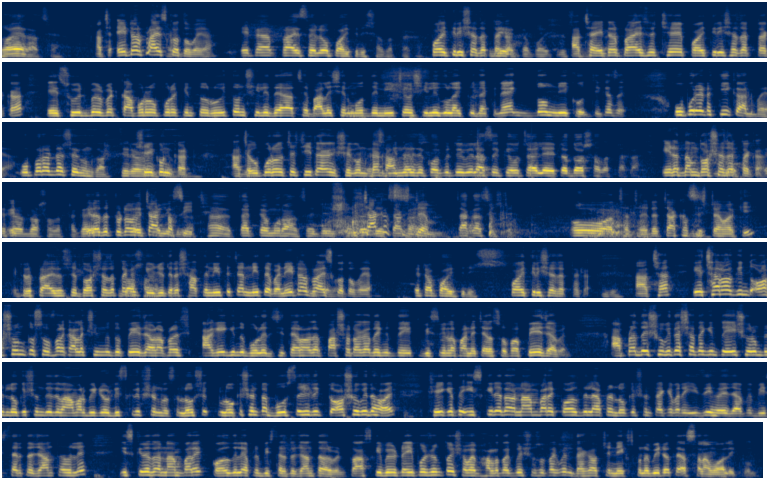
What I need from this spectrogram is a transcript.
ড্রয়ার আছে। আচ্ছা এটার প্রাইস কত ভাইয়া? এটা প্রাইস হলো পঁয়ত্রিশ হাজার টাকা। পঁয়ত্রিশ হাজার টাকা। আচ্ছা এটার প্রাইস হচ্ছে পঁয়ত্রিশ হাজার টাকা। এই সুইট ভেলভেট কাপড়ের উপরে কিন্তু রুইতন শিলি দেওয়া আছে বালিশের মধ্যে নিচেও শিলিগুলো একটু দেখেন একদম নিখুঁত ঠিক আছে? উপরে এটা কি কাঠ ভাইয়া? উপরেটা সেগুন কাঠ সেগুন। কাঠ। আচ্ছা উপরে হচ্ছে চিটাগাং সেগুন কাঠ সামনে যে কপি টেবিল আছে কেউ চাইলে এটা দশ হাজার টাকা। এটার দাম দশ হাজার টাকা। এটা দশ হাজার টাকা। এটাতে টোটাল চারটা সিট হ্যাঁ চারটা মোড়া আছে। এটা চাকা সিস্টেম চাকা সিস্টেম ও আচ্ছা আচ্ছা এটা চাকা সিস্টেম আর কি। এটার প্রাইস হচ্ছে দশ হাজার টাকা। কেউ যদি এটা সাথে নিতে চান নিতে পারেন। এটার প্রাইস কত ভাইয়া? এটা পঁয়ত্রিশ। পঁয়ত্রিশ হাজার টাকা। আচ্ছা এছাড়াও কিন্তু অসংখ্য সোফার কালেকশন কিন্তু পেয়ে যাবেন। আপনারা আগেই কিন্তু বলে দিচ্ছি তেরো হাজার পাঁচশো টাকাতে কিন্তু এই বিসমিল্লা ফার্নিচারের সোফা পেয়ে যাবেন। আপনাদের সুবিধার সাথে কিন্তু এই শোরুমটির লোকেশন দিয়ে দেবো। আমার ভিডিও ডিসক্রিপশন বক্সে লোকেশনটা বুঝতে যদি একটু অসুবিধা হয় সেই ক্ষেত্রে স্ক্রিনে দেওয়া নাম্বারে কল দিলে আপনার লোকেশনটা একেবারে ইজি হয়ে যাবে। বিস্তারিত জানতে হলে স্ক্রিনে দেওয়া নাম্বারে কল দিলে আপনি বিস্তারিত জানতে পারবেন। তো আজকে ভিডিওটা এই পর্যন্তই। সবাই ভালো থাকবেন সুস্থ থাকবেন। দেখা হচ্ছে নেক্সট কোনো ভিডিওতে আসসালামু আলাইকুম।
